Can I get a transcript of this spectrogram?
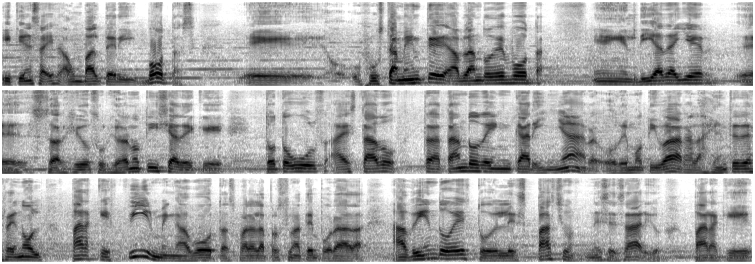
y tienes ahí a un Valtteri Bottas. Eh, justamente hablando de Bottas, en el día de ayer eh, surgió, la noticia de que Toto Wolf ha estado tratando de encariñar o de motivar a la gente de Renault para que firmen a botas para la próxima temporada, abriendo esto el espacio necesario para que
